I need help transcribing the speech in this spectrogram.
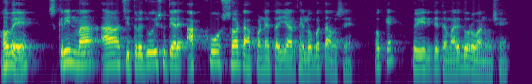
હવે સ્ક્રીનમાં આ ચિત્ર જોઈશું ત્યારે આખો શર્ટ આપણને તૈયાર થયેલો બતાવશે. ઓકે? તો એ રીતે તમારે દોરવાનું છે.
